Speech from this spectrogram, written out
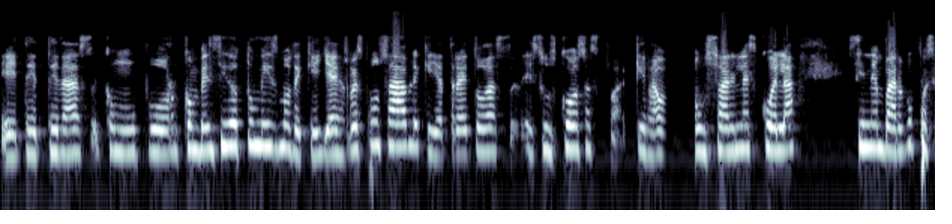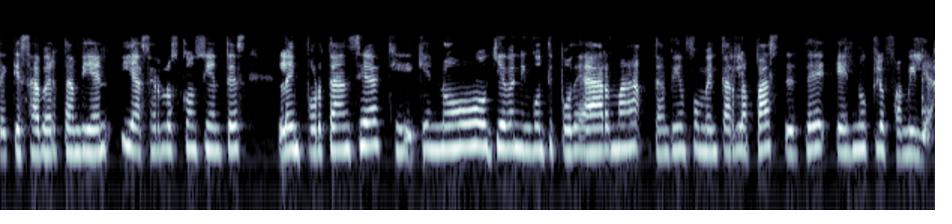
eh, te, te, das como por convencido tú mismo de que ya es responsable, que ya trae todas eh, sus cosas que va a usar en la escuela. Sin embargo, pues hay que saber también y hacerlos conscientes la importancia que, que no lleven ningún tipo de arma, también fomentar la paz desde el núcleo familiar.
